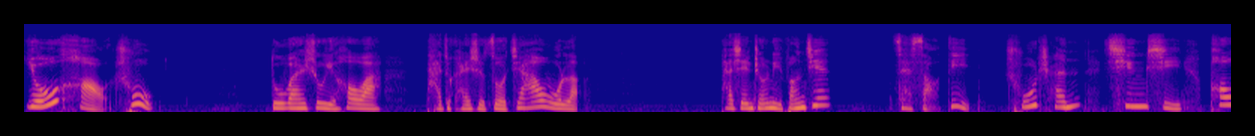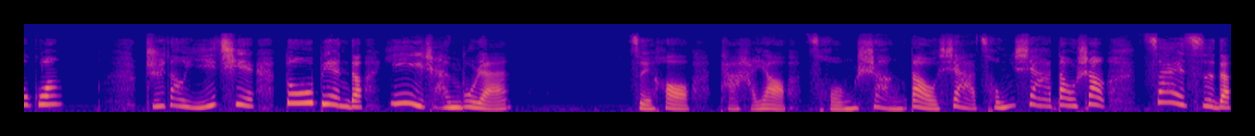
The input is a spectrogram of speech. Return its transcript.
有好处》。读完书以后啊，他就开始做家务了。他先整理房间，再扫地、除尘、清洗、抛光，直到一切都变得一尘不染。最后，他还要从上到下，从下到上，再次的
